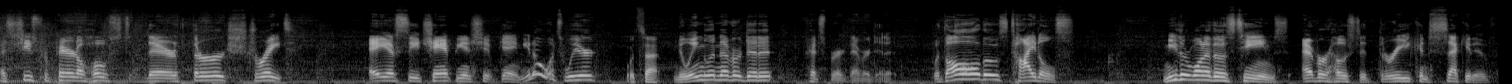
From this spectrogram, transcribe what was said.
As Chiefs prepare to host their third straight AFC championship game. You know what's weird? What's that? New England never did it. Pittsburgh never did it. With all those titles, neither one of those teams ever hosted three consecutive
